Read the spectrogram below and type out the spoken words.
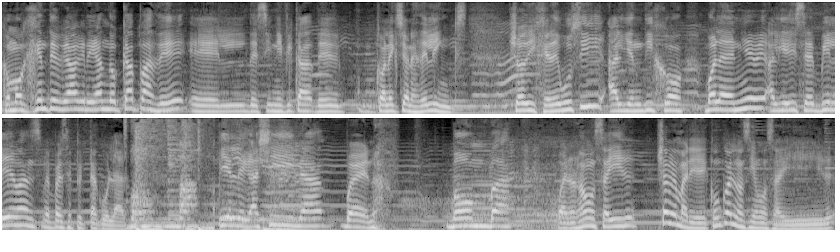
Como gente que va agregando capas de, eh, de, significa, de conexiones, de links. Yo dije Debussy, alguien dijo Bola de Nieve, alguien dice Bill Evans, me parece espectacular. Piel de gallina, bueno, bomba. Bueno, nos vamos a ir. Ya me mareé, ¿con cuál nos íbamos a ir?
